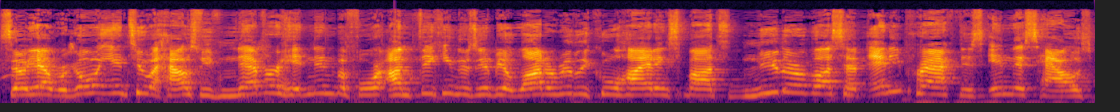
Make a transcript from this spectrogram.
So yeah, we're going into a house we've never hidden in before. I'm thinking there's gonna be a lot of really cool hiding spots. Neither of us have any practice in this house.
